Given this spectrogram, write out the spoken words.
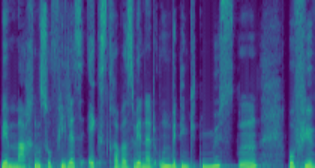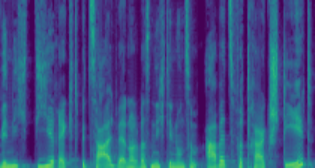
wir machen so vieles extra, was wir nicht unbedingt müssten, wofür wir nicht direkt bezahlt werden oder was nicht in unserem Arbeitsvertrag steht,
